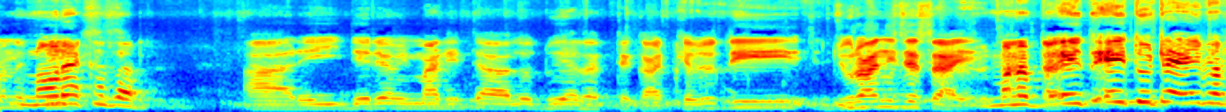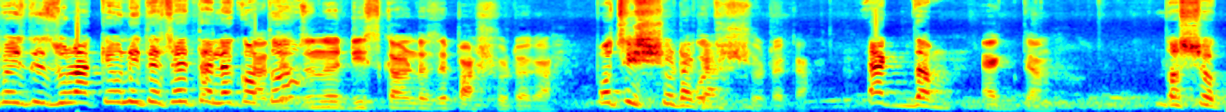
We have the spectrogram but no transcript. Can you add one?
মানে নর fix। এক হাজার। আর এই দের ওই মাটিটা হলো দুই হাজার টাকা। আর কেউ যদি জোড়া নিতে চায় মানে এই এই দুইটা এইভাবে যদি জোড়া কেউ নিতে চায় তাহলে কত? তাদের জন্য ডিসকাউন্ট আছে পাঁচশো টাকা। পঁচিশশো টাকা। পঁচিশশো টাকা। একদম। একদম। দর্শক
